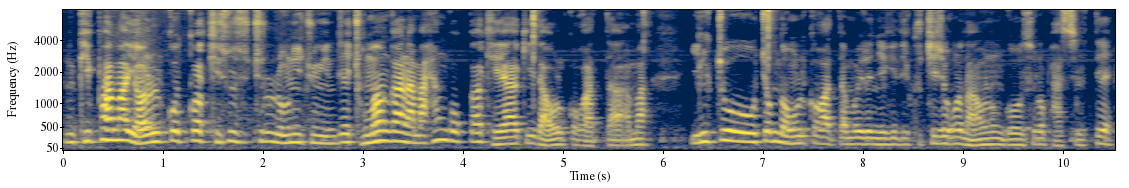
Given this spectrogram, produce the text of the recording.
빅파마 10곳과 기술 수출을 논의 중인데 조만간 아마 한 곳과 계약이 나올 것 같다. 아마 1조 좀 넘을 것 같다. 뭐 이런 얘기들이 구체적으로 나오는 것으로 봤을 때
